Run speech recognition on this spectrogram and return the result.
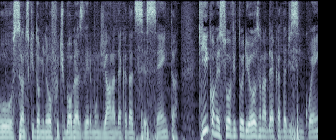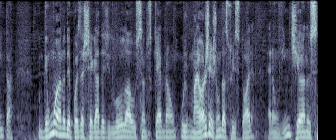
o Santos que dominou o futebol brasileiro mundial na década de 60, que começou vitorioso na década de 50. De um ano depois da chegada de Lula, o Santos quebra o maior jejum da sua história. Eram 20 anos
